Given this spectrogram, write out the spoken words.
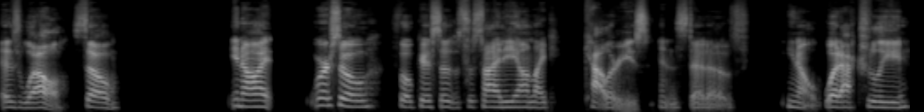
as well. So, you know, I, we're so focused as a society on like calories instead of, you know, what actually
